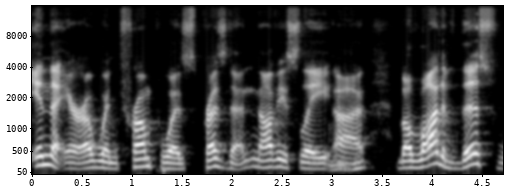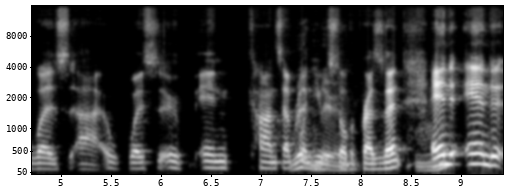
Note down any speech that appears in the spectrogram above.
in the era when Trump was president, and obviously, uh, mm-hmm. uh, a lot of this was uh, was uh, in concept Written when he was still the president, mm-hmm. and and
